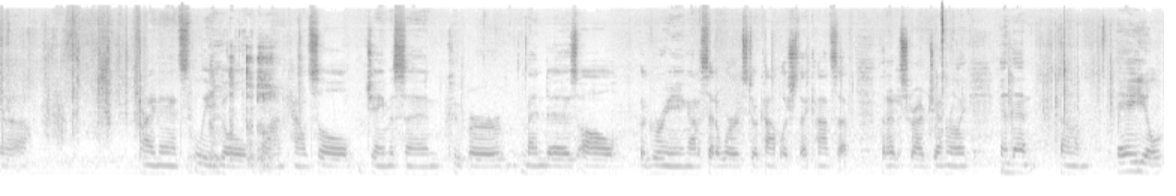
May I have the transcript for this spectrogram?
uh, finance, legal, bond counsel, Jameson, Cooper, Mendes, all agreeing on a set of words to accomplish that concept that I described generally. And then um, A, you'll,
